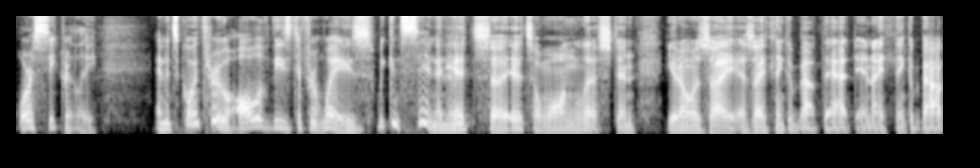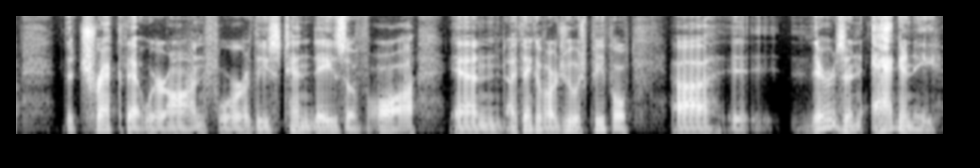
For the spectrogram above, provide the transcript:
or secretly. And it's going through all of these different ways we can sin. And It's uh, it's a long list, and you know, as I as I think about that, and I think about the trek that we're on for these ten days of awe, and I think of our Jewish people, uh, there's an agony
